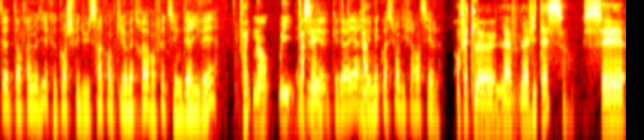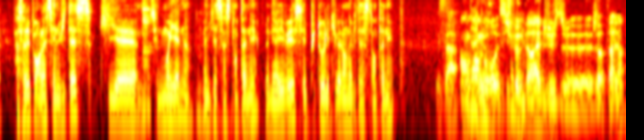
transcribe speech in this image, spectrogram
tu es en train de me dire que quand je fais du 50 km/h, en fait, c'est une dérivée oui. Non, oui. Enfin, que, que, derrière, enfin, il y a une équation différentielle. En fait, le, la, la, vitesse, c'est. Enfin, ça dépend. Là, c'est une vitesse qui est. C'est une moyenne, une vitesse instantanée. La dérivée, c'est plutôt l'équivalent de la vitesse instantanée. C'est ça. En, en, gros, si je peux me permettre, juste, j'interviens.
